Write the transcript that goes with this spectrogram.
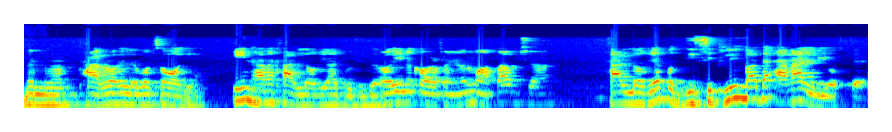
نمی‌دونم طراح لباس عالی. این همه خلاقیت وجود داره آیا این کارآفرینان موفق میشن؟ خلاقیت با دیسیپلین باید به عمل بیفته.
